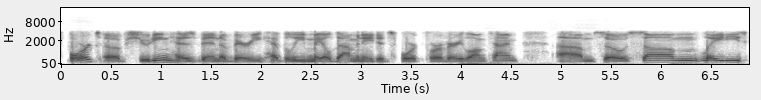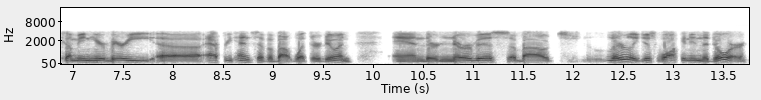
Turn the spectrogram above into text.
sport of shooting has been a very heavily male dominated sport for a very long time. Um, so some ladies come in here very uh, apprehensive about what they're doing, and they're nervous about literally just walking in the door.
